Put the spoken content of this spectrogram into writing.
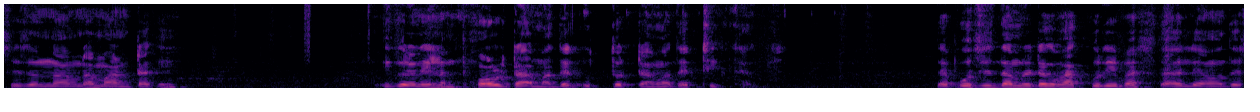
সেই জন্য আমরা মানটাকে ই করে নিলাম, ফলটা আমাদের, উত্তরটা আমাদের ঠিক থাকবে। তাই পঁচিশ আমরা এটাকে ভাগ করি এবার, তাহলে আমাদের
